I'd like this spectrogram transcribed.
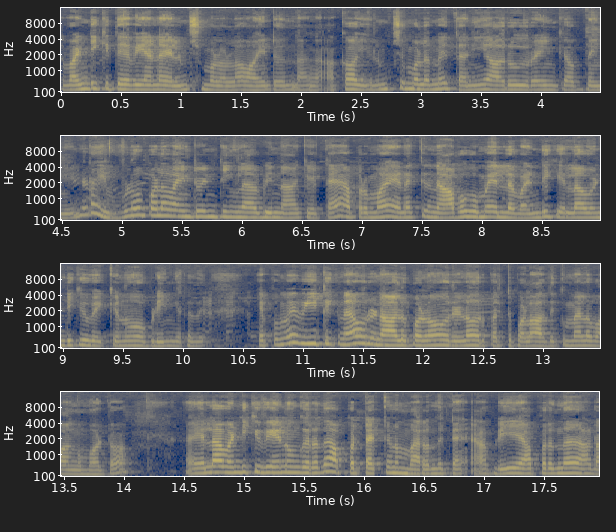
வண்டிக்கு தேவையான எலுமிச்சம்பழம்லாம் வாங்கிட்டு வந்தாங்க. அக்கா எலுமிச்சம்பழமே தனியாக அறுபது ரூபாய்க்கு அப்படிங்க. என்னடா இவ்வளோ பழம் வாங்கிட்டு வந்துட்டிங்களா? அப்படின்னு நான் கேட்டேன். அப்புறமா எனக்கு ஞாபகமே இல்லை வண்டிக்கு எல்லா வண்டிக்கும் வைக்கணும் அப்படிங்கிறது. எப்போவுமே வீட்டுக்குனா ஒரு நாலு பழம் ஒரு ஒரு பத்து பழம் அதுக்கு மேலே வாங்க மாட்டோம். எல்லா வண்டிக்கும் வேணுங்கிறத அப்போ டக்குன்னு மறந்துட்டேன். அப்படியே அப்புறம் தான் அட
